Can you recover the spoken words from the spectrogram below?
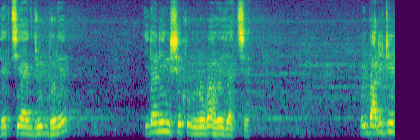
দেখছি এক যুগ ধরে ইদানিং সে খুব রোগা হয়ে যাচ্ছে। ওই বাড়িটির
